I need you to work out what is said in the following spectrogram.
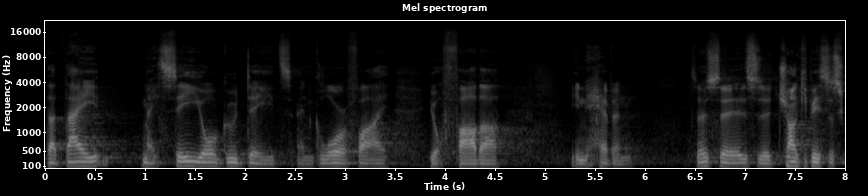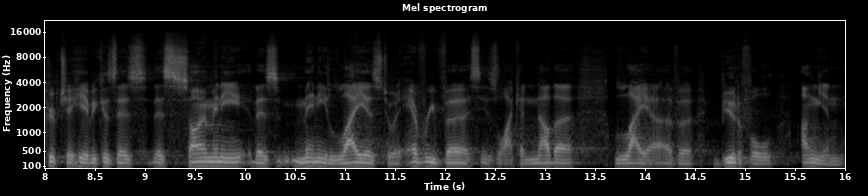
that they may see your good deeds and glorify your Father in heaven. So this is a chunky piece of scripture here because there's, there's so many, there's many layers to it. Every verse is like another layer of a beautiful onion.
